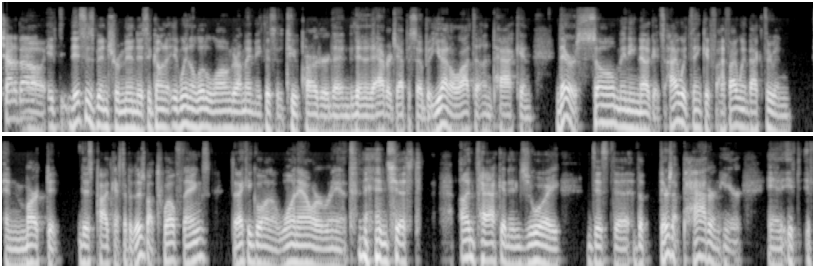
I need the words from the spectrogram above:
chat about No, it this has been tremendous. It gone it went a little longer. I might make this a two parter than than an average episode, but you had a lot to unpack, and there are so many nuggets. I would think if if I went back through and and marked it this podcast episode, there's about twelve things that I could go on a one hour rant and just unpack and enjoy just the the there's a pattern here. And if if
